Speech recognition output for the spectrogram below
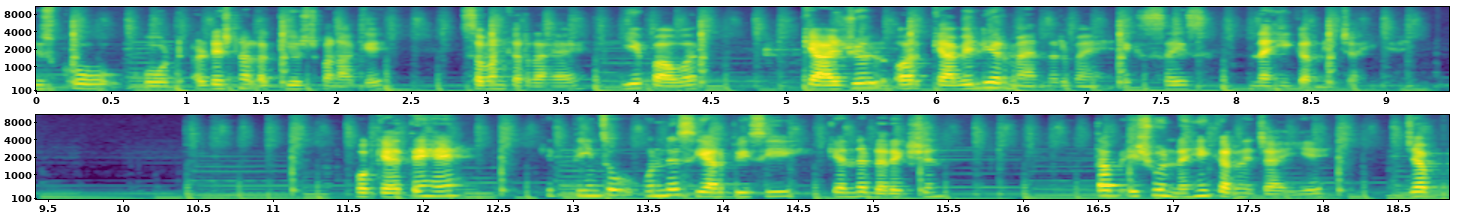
जिसको कोर्ट एडिशनल अक्यूज बना के समन कर रहा है। ये पावर कैजुअल और कैविलियर मैनर में एक्सरसाइज नहीं करनी चाहिए। वो कहते हैं तीन सौ उन्नीस सी के अंदर डायरेक्शन तब इशू नहीं करने चाहिए जब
